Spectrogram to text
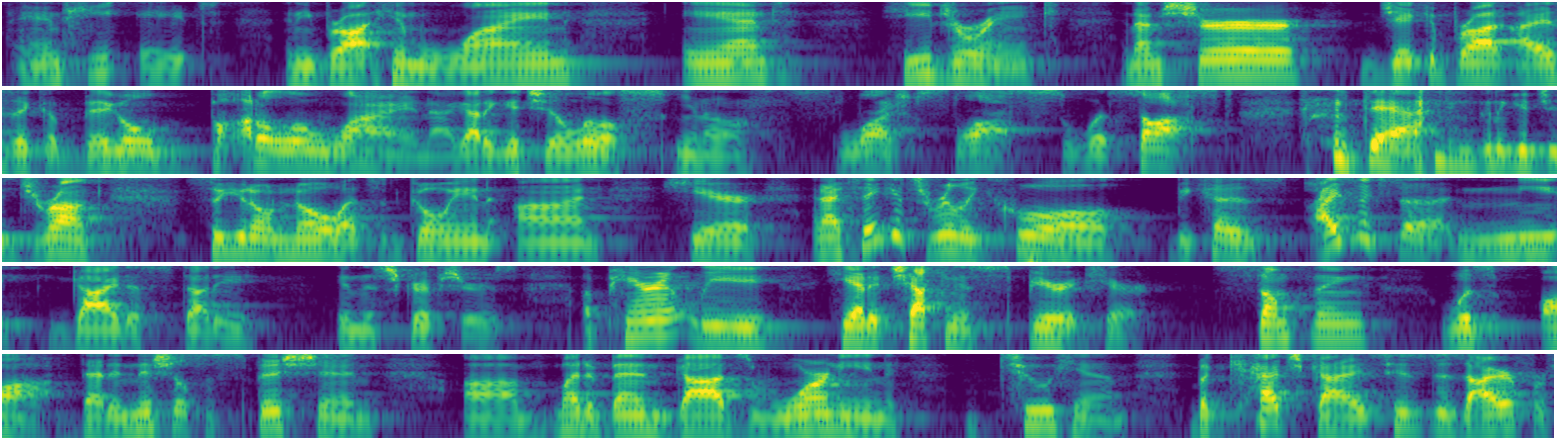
and he ate, and he brought him wine, and he drank. And I'm sure Jacob brought Isaac a big old bottle of wine. I got to get you a little, you know, slush, sloss, was sauced. Dad, I'm to get you drunk so you don't know what's going on here. And I think it's really cool because Isaac's a neat guy to study in the scriptures. Apparently, he had a check in his spirit here. Something was off. That initial suspicion um, might have been God's warning to him. But catch, guys, his desire for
